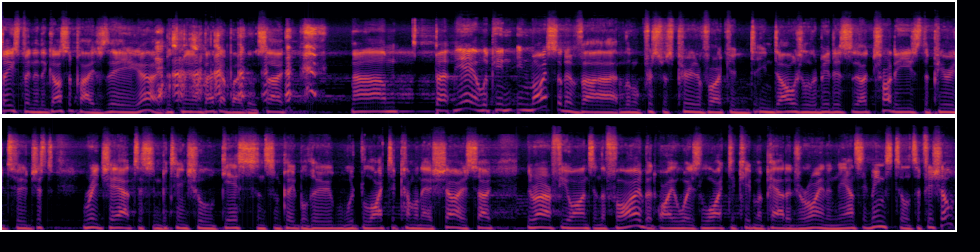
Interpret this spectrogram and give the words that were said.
Bee's been in the gossip page. There you go. It's me on backup vocals. So, um, but yeah, look, in, in my sort of uh, little Christmas period, if I could indulge a little bit, is I try to use the period to just reach out to some potential guests and some people who would like to come on our show. So there are a few irons in the fire, but I always like to keep my powder dry and announcing things till it's official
